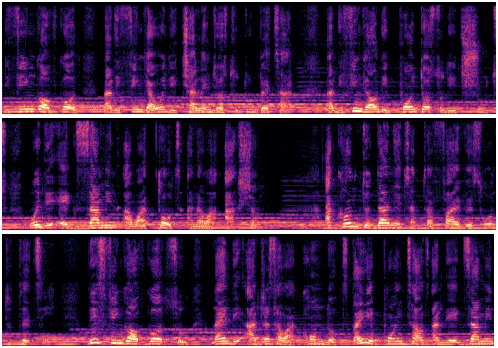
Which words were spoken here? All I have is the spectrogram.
The finger of God, now the finger when they challenge us to do better, now the finger when they point us to the truth, when they examine our thoughts and our action. According to Daniel chapter 5, verse 1 to 30, this finger of God, so now they address our conduct, now they point out and they examine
